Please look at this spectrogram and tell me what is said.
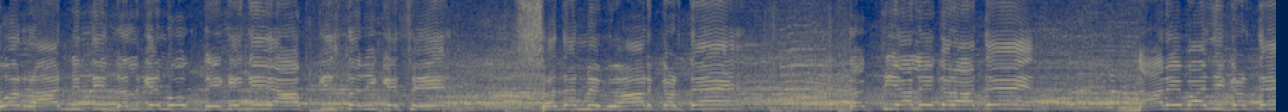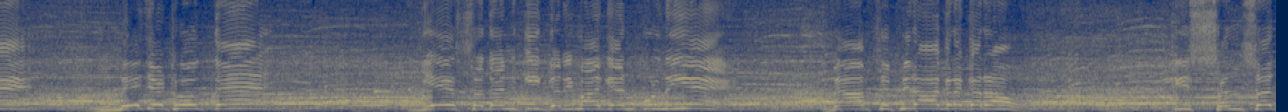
वह राजनीतिक दल के लोग देखेंगे आप किस तरीके से सदन में व्यवहार करते हैं, तख्तियाँ लेकर आते हैं, नारेबाजी करते हैं, मेजे ठोकते हैं। ये सदन की गरिमा के अनुकूल नहीं है। आपसे फिर आग्रह कर रहा हूँ कि संसद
